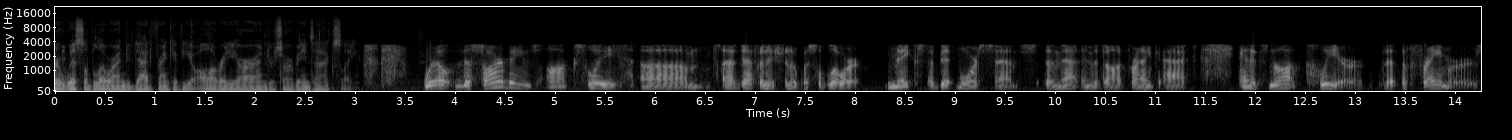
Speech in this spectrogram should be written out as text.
are a whistleblower under Dodd-Frank if you already are under Sarbanes-Oxley? Well, the Sarbanes Oxley um, uh, definition of whistleblower makes a bit more sense than that in the Dodd Frank Act. And it's not clear that the framers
